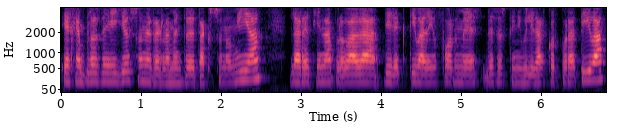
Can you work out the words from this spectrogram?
Ejemplos de ello son el Reglamento de Taxonomía, la recién aprobada Directiva de Informes de Sostenibilidad Corporativa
